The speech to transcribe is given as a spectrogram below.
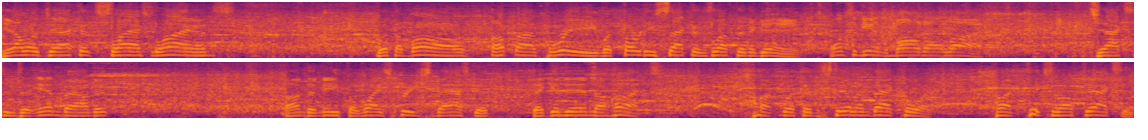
Yellow Jackets slash Lions with the ball up by three with 30 seconds left in the game. Once again, the ball don't lie. Jackson to inbound it underneath the White Creek's basket. They get it into Hunt. Hunt with it still in backcourt. Hunt kicks it off Jackson.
